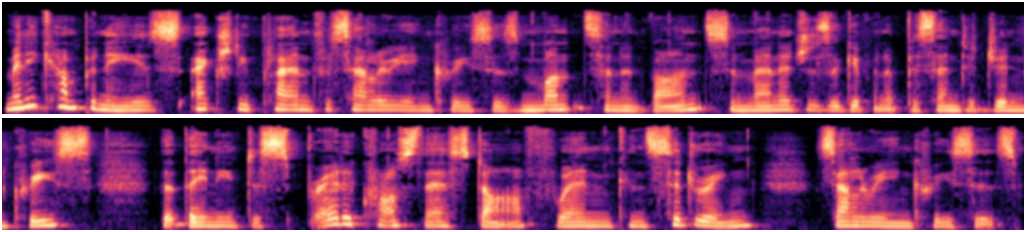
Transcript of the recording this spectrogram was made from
Many companies actually plan for salary increases months in advance, and managers are given a percentage increase that they need to spread across their staff when considering salary increases.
